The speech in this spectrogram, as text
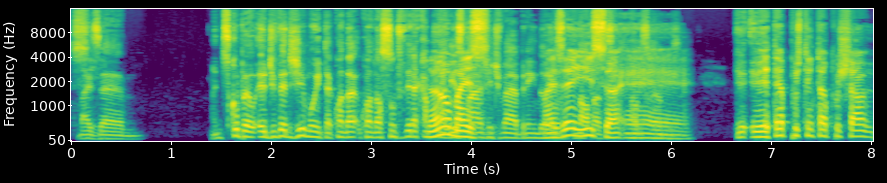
Sim. Mas é. Desculpa, eu, eu, divergi muito. É quando, quando o assunto vira capitalismo, Não, mas, a gente vai abrindo. Mas é novas, isso. É... Eu, eu ia até tentar puxar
